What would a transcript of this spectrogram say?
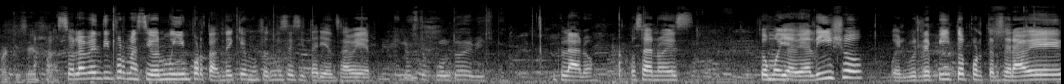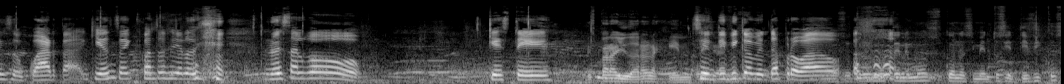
para que sepan. Solamente información muy importante que muchos necesitarían saber. En nuestro punto de vista. Claro, o sea, no es como ya había dicho, vuelvo y repito por tercera vez o cuarta, quién sabe cuántas ya lo dije. No es algo que esté Es para ayudar a la gente. científicamente aprobado. Nosotros no tenemos conocimientos científicos.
